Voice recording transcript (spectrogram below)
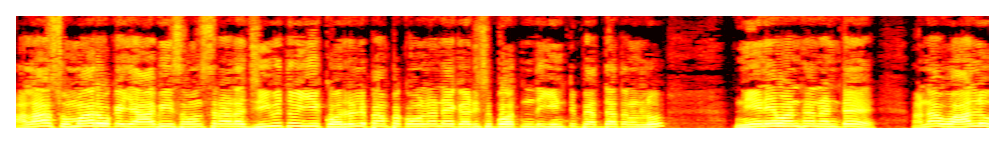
అలా సుమారు ఒక యాభై సంవత్సరాల జీవితం ఈ గొర్రెల పెంపకంలోనే గడిచిపోతుంది ఇంటి పెద్దతనులు. నేనేమంటానంటే అన్న వాళ్ళు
